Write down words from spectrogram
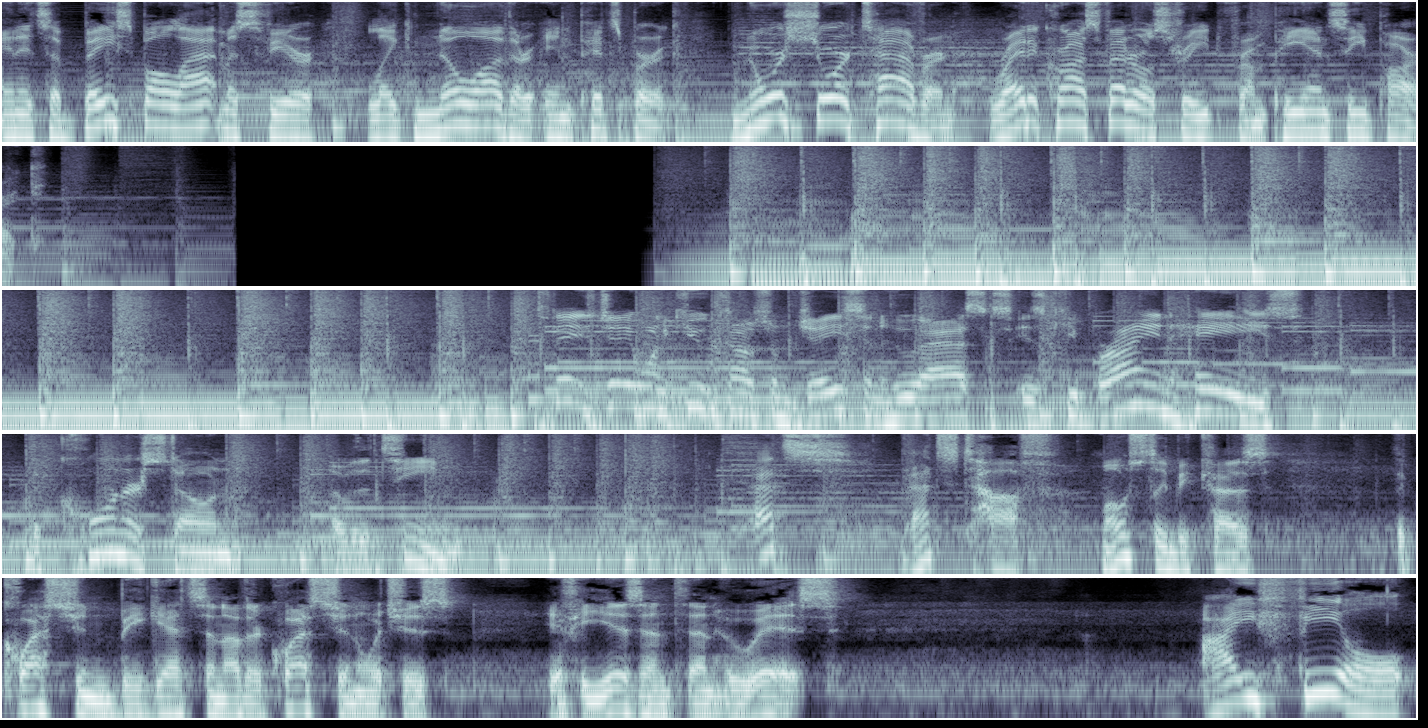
and it's a baseball atmosphere like no other in Pittsburgh. North Shore Tavern, right across Federal Street from PNC Park. Today's J1Q comes from Jason, who asks Is Ke'Bryan Hayes the cornerstone of the team? That's that's tough, mostly because the question begets another question, which is if he isn't, then who is? I feel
